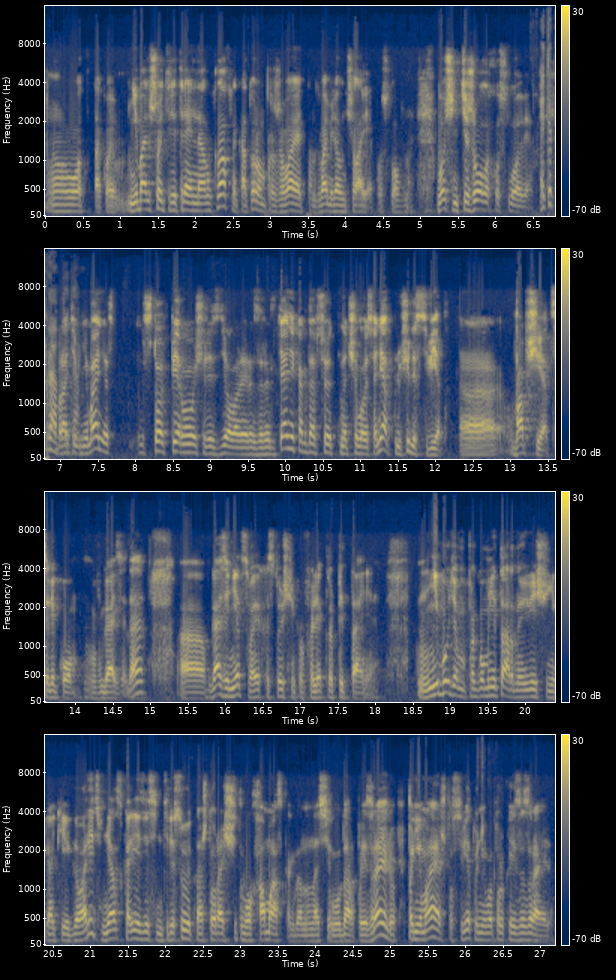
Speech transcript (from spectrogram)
Вот такой небольшой территориальный анклав, на котором проживает там 2 миллиона человек, условно. В очень тяжелых условиях. Это правда. Обрати да. внимание, что что в первую очередь сделали израильтяне, когда все это началось? Они отключили свет э, вообще целиком в Газе. Да? Э, в Газе нет своих источников электропитания. Не будем про гуманитарные вещи никакие говорить. Меня скорее здесь интересует, на что рассчитывал Хамас, когда наносил удар по Израилю, понимая, что свет у него только из Израиля.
